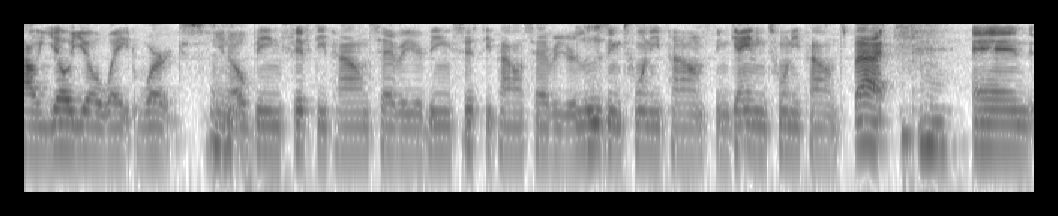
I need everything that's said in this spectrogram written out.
how yo-yo weight works. You mm-hmm. know, being 50 pounds heavier, being 60 pounds heavier, you're losing 20 pounds, then gaining 20 pounds back, mm-hmm. and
